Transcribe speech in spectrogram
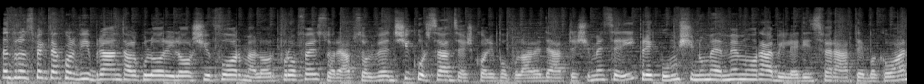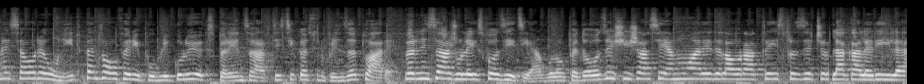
Într-un spectacol vibrant al culorilor și formelor, profesori, absolvenți și cursanți ai Școlii Populare de Arte și Meserii, precum și nume memorabile din sfera artei băcăoane, s-au reunit pentru a oferi publicului o experiență artistică surprinzătoare. Vernisajul expoziției a avut loc pe 26 ianuarie de la ora 13 la galeriile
